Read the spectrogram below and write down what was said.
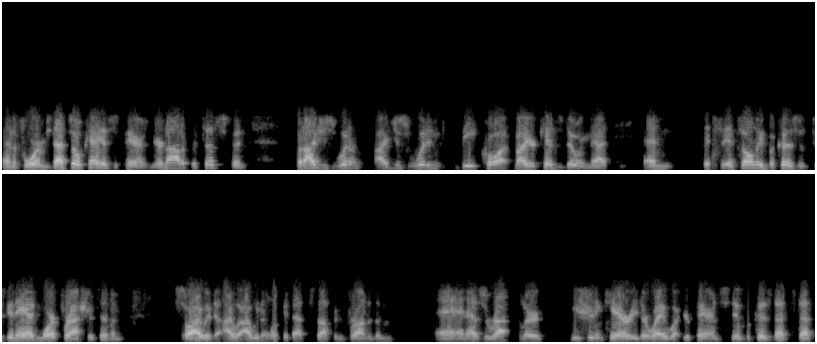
and the forums. That's okay as a parent. You're not a participant, but I just wouldn't. I just wouldn't be caught by your kids doing that. And it's it's only because it's going to add more pressure to them. So I would I, I wouldn't look at that stuff in front of them. And as a wrestler, you shouldn't care either way what your parents do because that's that's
